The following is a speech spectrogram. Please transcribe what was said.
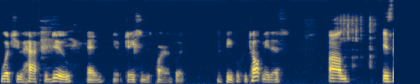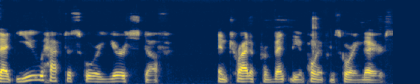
what you have to do, and you know, Jason is part of the, the people who taught me this, um, is that you have to score your stuff and try to prevent the opponent from scoring theirs.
